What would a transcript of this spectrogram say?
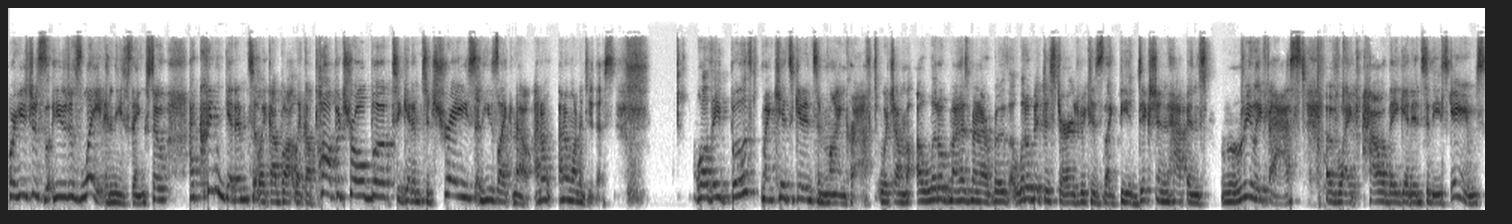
or he's just he's just late in these things. So I couldn't get him to like I bought like a Paw Patrol book to get him to trace, and he's like, no, I don't I don't want to do this. Well, they both my kids get into Minecraft, which I'm a little my husband and I are both a little bit disturbed because like the addiction happens really fast of like how they get into these games.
